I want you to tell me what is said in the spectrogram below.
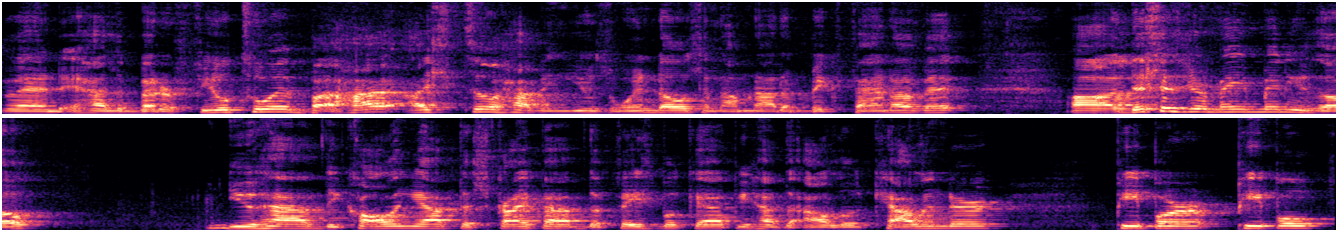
and it has a better feel to it, but I, I still haven't used Windows and I'm not a big fan of it. Uh, this is your main menu though. You have the calling app, the Skype app, the Facebook app, you have the Outlook calendar, people people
